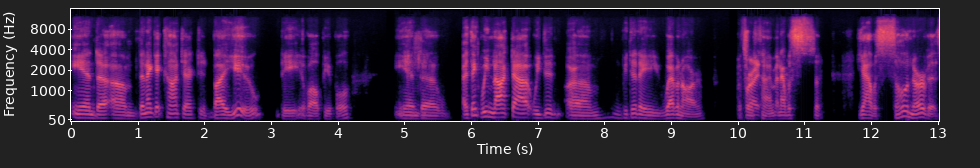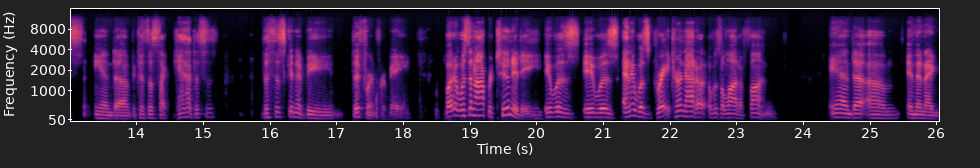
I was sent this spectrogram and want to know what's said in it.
and uh, um, then I get contacted by you, Dee of all people, and uh, I think we knocked out. We did um, we did a webinar the That's first right. time, and I was so, yeah, I was so nervous, and uh, because it's like yeah, this is this is going to be different for me, but it was an opportunity. It was it was and it was great. Turned out uh, it was a lot of fun, and uh, um, and then I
